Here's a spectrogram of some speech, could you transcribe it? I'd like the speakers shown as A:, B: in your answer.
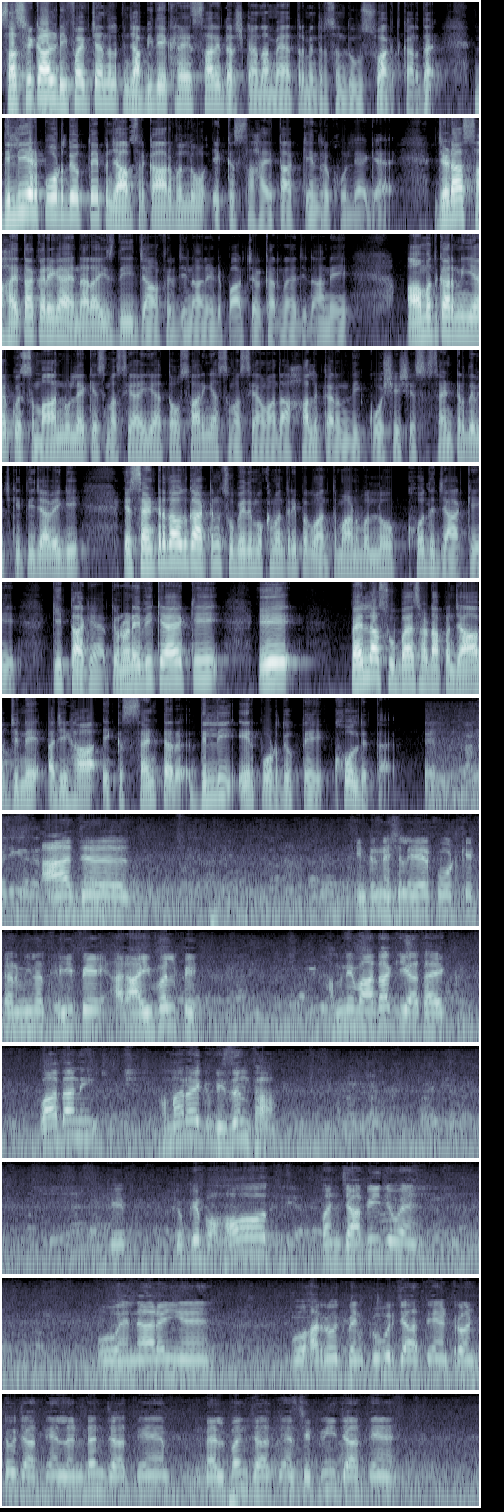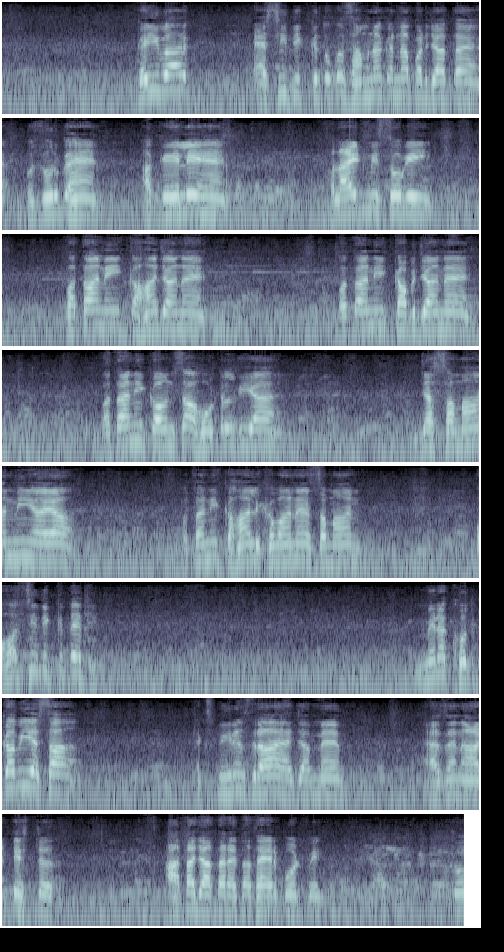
A: ਸਤਿ ਸ਼੍ਰੀ ਅਕਾਲ D5 channel Punjabi ਦੇਖ ਰਹੇ ਸਾਰੇ ਦਰਸ਼ਕਾਂ ਦਾ, ਮੈਂ ਧਰਮਿੰਦਰ ਸੰਧੂ ਸਵਾਗਤ ਕਰਦਾ ਹਾਂ। ਦਿੱਲੀ 에ਅਰਪੋਰਟ ਦੇ ਉੱਤੇ ਪੰਜਾਬ ਸਰਕਾਰ ਵੱਲੋਂ ਇੱਕ ਸਹਾਇਤਾ ਕੇਂਦਰ ਖੋਲ੍ਹਿਆ ਗਿਆ ਹੈ, ਜਿਹੜਾ ਸਹਾਇਤਾ ਕਰੇਗਾ ਐਨਆਰਆਈਜ਼ ਦੀ ਜਾਂ ਫਿਰ ਜਿਨ੍ਹਾਂ ਨੇ ਡਿਪਾਰਚਰ ਕਰਨਾ ਹੈ, ਜਿਨ੍ਹਾਂ ਨੇ ਆਮਦ ਕਰਨੀ ਹੈ, ਕੋਈ ਸਮਾਨ ਨੂੰ ਲੈ ਕੇ ਸਮੱਸਿਆ ਆਈ ਹੈ, ਤਾਂ ਉਹ ਸਾਰੀਆਂ ਸਮੱਸਿਆਵਾਂ ਦਾ ਹੱਲ ਕਰਨ ਦੀ ਕੋਸ਼ਿਸ਼ ਇਸ ਸੈਂਟਰ ਦੇ ਵਿੱਚ ਕੀਤੀ ਜਾਵੇਗੀ। ਇਸ ਸੈਂਟਰ ਦਾ ਉਦਘਾਟਨ ਸੂਬੇ ਦੇ ਮੁੱਖ ਮੰਤਰੀ ਭਗਵੰਤ ਮਾਨ ਵੱਲੋਂ ਖੁਦ ਜਾ ਕੇ ਕੀਤਾ ਗਿਆ ਹੈ ਤੇ ਉਹਨਾਂ ਨੇ ਇਹ ਵੀ ਕਿਹਾ ਹੈ ਕਿ ਇਹ पहला सूबा है साड़ा पंजाब जिन्हें अजिहा एक सेंटर दिल्ली एयरपोर्ट के उत्ते खोल दिता है
B: आज इंटरनेशनल एयरपोर्ट के टर्मिनल थ्री पे अराइवल पे हमने वादा किया था एक। वादा नहीं, हमारा एक विजन था कि क्योंकि बहुत पंजाबी जो हैं, वो एनआरआई हैं वो हर रोज वैंकूवर जाते हैं, टोरंटो जाते हैं, लंदन जाते हैं, मेलबर्न जाते हैं, सिडनी जाते हैं। कई बार ऐसी दिक्कतों का सामना करना पड़ जाता है। बुज़ुर्ग हैं, अकेले हैं, फ़्लाइट मिस हो गई, पता नहीं कहाँ जाना है, पता नहीं कब जाना है, पता नहीं कौन सा होटल दिया है या सामान नहीं आया, पता नहीं कहाँ लिखवाना है सामान। बहुत सी दिक्कतें थी। मेरा खुद का भी ऐसा एक्सपीरियंस रहा है जब मैं एज एन आर्टिस्ट आता जाता रहता था एयरपोर्ट पे। तो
